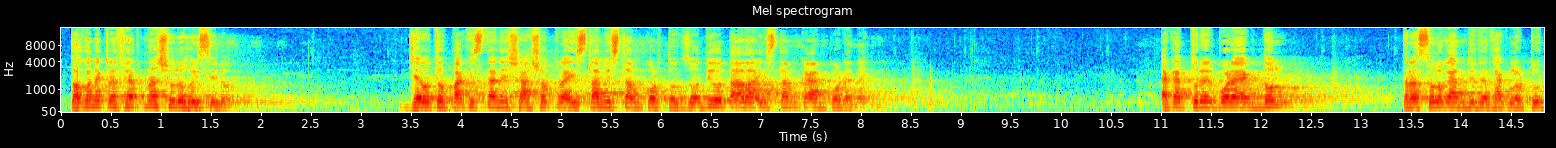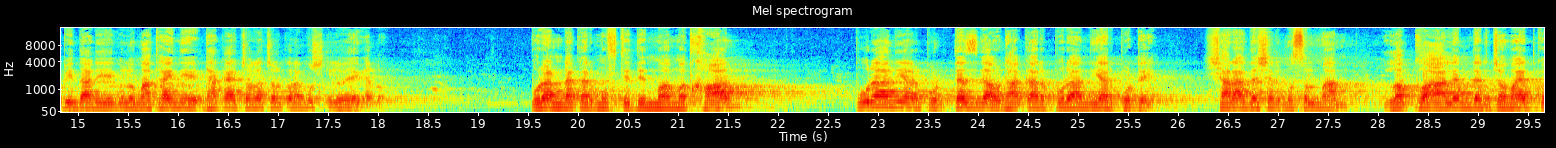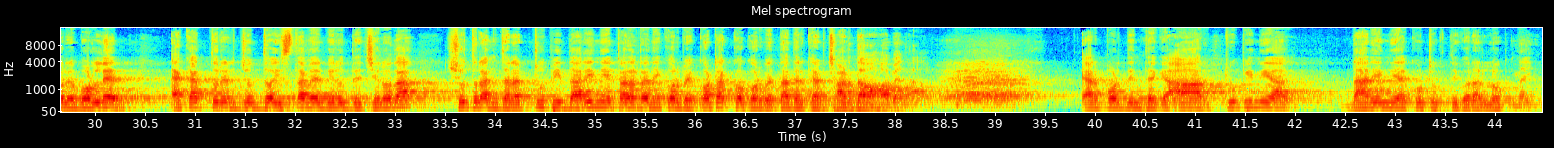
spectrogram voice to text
তখন একটা ফেতনা শুরু হয়েছিল যেহেতু পাকিস্তানি শাসকরা ইসলাম ইসলাম করত, যদিও তারা ইসলাম কায়েম করে নাই। একাত্তরের পরে একদল, তারা স্লোগান দিতে থাকল, টুপি, দাড়ি এগুলো মাথায় নিয়ে ঢাকায় চলাচল করা মুশকিল হয়ে গেল। পুরান ঢাকার মুফতি দিন মোহাম্মদ খান, পুরান এয়ারপোর্ট, তেজগাঁও, ঢাকার পুরান এয়ারপোর্টে সারা দেশের মুসলমান লক্ষ আলেমদের জমায়েত করে বললেন, একাত্তরের যুদ্ধ ইসলামের বিরুদ্ধে ছিল না, সুতরাং যারা টুপি, দাড়ি নিয়ে টানাটানি করবে, কটাক্ষ করবে, তাদেরকে আর ছাড় দেওয়া হবে না। এরপর দিন থেকে আর টুপি নিয়ে, দাড়ি নিয়ে কটুক্তি করার লোক নাই।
